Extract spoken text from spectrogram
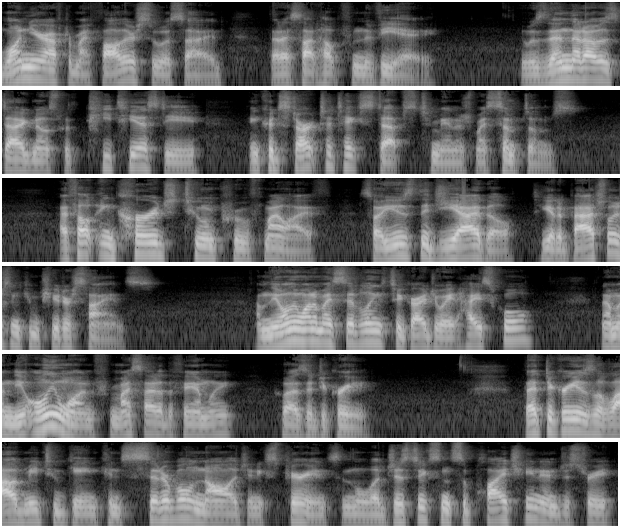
one year after my father's suicide that I sought help from the VA. It was then that I was diagnosed with PTSD and could start to take steps to manage my symptoms. I felt encouraged to improve my life, so I used the GI Bill to get a bachelor's in computer science. I'm the only one of my siblings to graduate high school, and I'm the only one from my side of the family who has a degree. That degree has allowed me to gain considerable knowledge and experience in the logistics and supply chain industry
